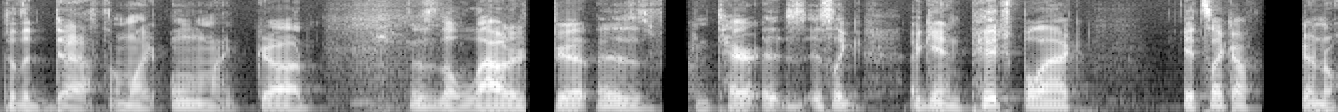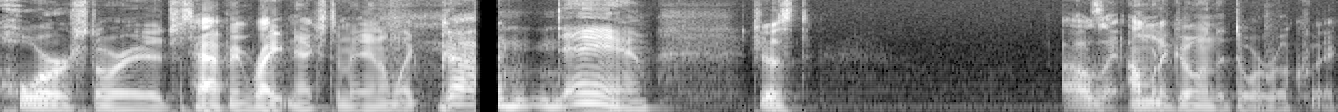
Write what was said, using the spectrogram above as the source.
to the death. I'm like, oh my god, this is the loudest shit. This is fucking terrible. It's, it's like again, pitch black. It's like a fucking horror story. It's just happening right next to me, and I'm like, god damn. Just, I was like, I'm gonna go in the door real quick.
